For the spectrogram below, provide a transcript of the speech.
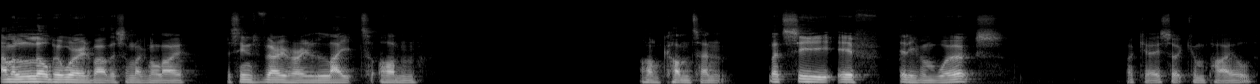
I'm a little bit worried about this, I'm not to lie. It seems very, very light on, on content. Let's see if it even works. Okay, so it compiled.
